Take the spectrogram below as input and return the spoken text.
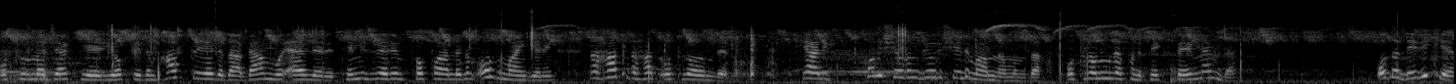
Oturulacak yer yok dedim. Haftaya kadar ben bu evleri temizlerim, toparlarım. O zaman gelin. Rahat rahat oturalım dedim. Yani konuşalım, görüşelim anlamında. Oturalım lafını pek sevmem de. O da dedi ki,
